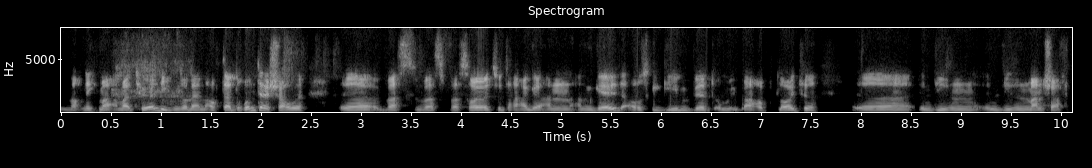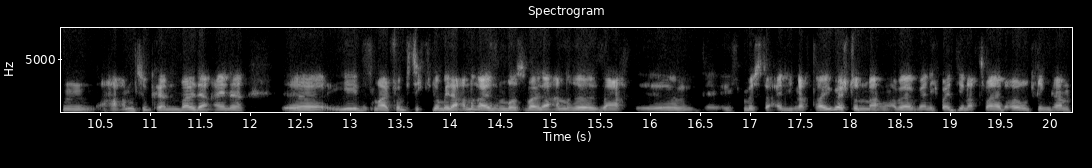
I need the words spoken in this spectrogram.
noch nicht mal Amateurligen, sondern auch darunter schaue, äh, was, was, was heutzutage an, an Geld ausgegeben wird, um überhaupt Leute äh, in, diesen, in diesen Mannschaften haben zu können, weil der eine äh, jedes Mal 50 Kilometer anreisen muss, weil der andere sagt, äh, ich müsste eigentlich noch drei Überstunden machen, aber wenn ich bei dir noch 200 Euro kriegen kann,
